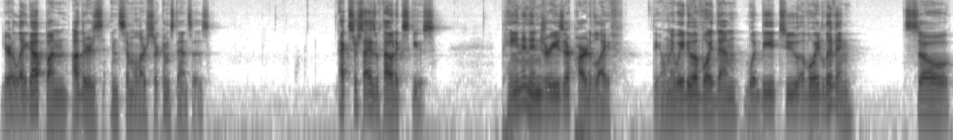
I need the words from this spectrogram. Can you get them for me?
you're a leg up on others in similar circumstances. Exercise without excuse. Pain and injuries are part of life. The only way to avoid them would be to avoid living. So,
